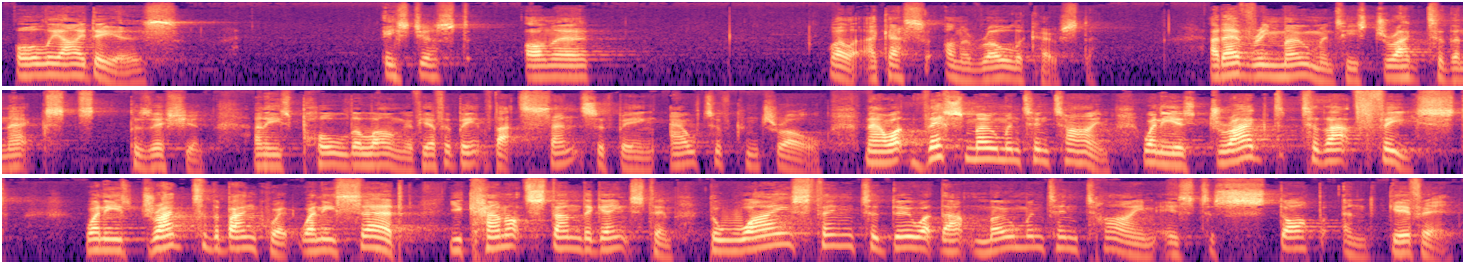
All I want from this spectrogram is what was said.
all the ideas, he's just on a, well, I guess on a roller coaster. At every moment, he's dragged to the next position and he's pulled along. Have you ever been that sense of being out of control? Now, at this moment in time, when he is dragged to that feast, when he's dragged to the banquet, when he said, You cannot stand against him, the wise thing to do at that moment in time is to stop and give in.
